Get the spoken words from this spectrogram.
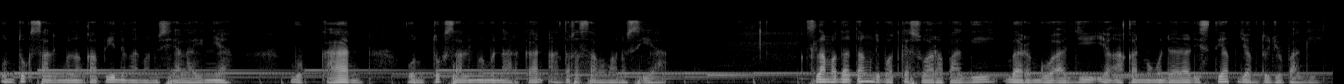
untuk saling melengkapi dengan manusia lainnya, bukan untuk saling membenarkan antar sesama manusia. Selamat datang di podcast Suara Pagi bareng gue Aji yang akan mengudara di setiap jam 7 pagi.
